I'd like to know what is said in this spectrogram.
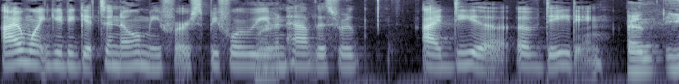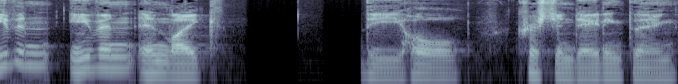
I want you to get to know me first before we Right. even have this re- idea of dating. And even even in like the whole Christian dating thing,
